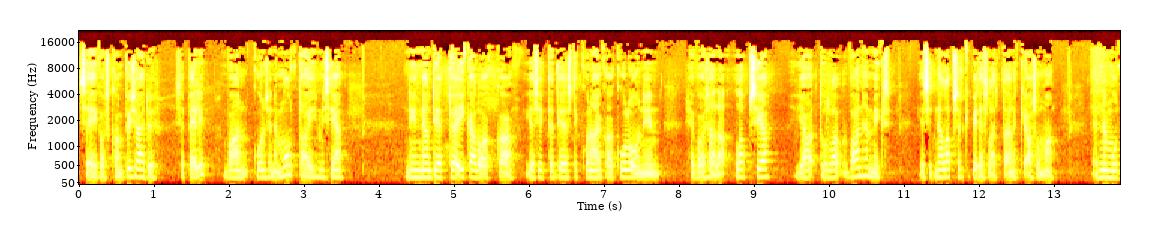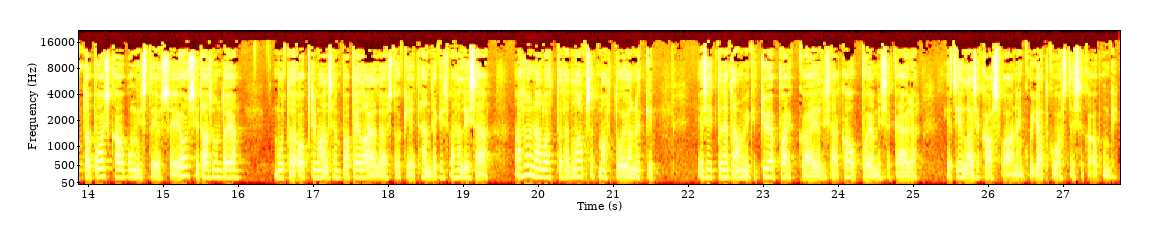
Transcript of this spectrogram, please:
se ei koskaan pysähdy se peli, vaan kun sinne muuttaa ihmisiä, niin ne on tiettyä ikäluokkaa. Ja sitten tietysti kun aikaa kuluu, niin he voi saada lapsia ja tulla vanhemmiksi. Ja sitten ne lapsetkin pitäisi laittaa jonnekin asumaan että ne muuttaa pois kaupungista, jos ei ole sitä asuntoja, mutta optimaalisempaa pelaajalle olisi toki, että hän tekisi vähän lisää asuinaluetta, että lapset mahtuu jonnekin ja sitten ne tarvitseekin työpaikkaa ja lisää kauppoja, missä käydä ja sillä se kasvaa niin kuin jatkuvasti se kaupunki.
